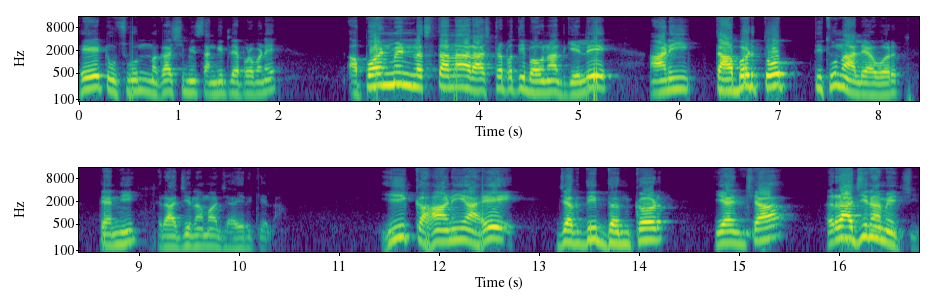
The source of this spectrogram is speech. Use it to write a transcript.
थेट उचवून मगाशी मी सांगितल्याप्रमाणे अपॉइंटमेंट नसताना राष्ट्रपती भवनात गेले आणि ताबडतोब तिथून आल्यावर त्यांनी राजीनामा जाहीर केला. ही कहाणी आहे जगदीप धनखड यांच्या राजीनाम्याची.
